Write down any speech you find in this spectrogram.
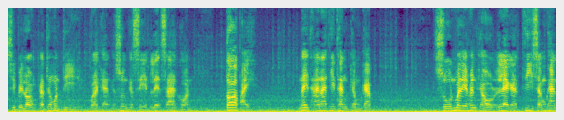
สิไปร้องรัฐมนตรีว่าการกระทรวงเกษตรและสหกรณ์ต่อไป ในฐานะที่ท่านกำกับ ศูนย์มาเรียนพันเขาและก็ที่สำคัญ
